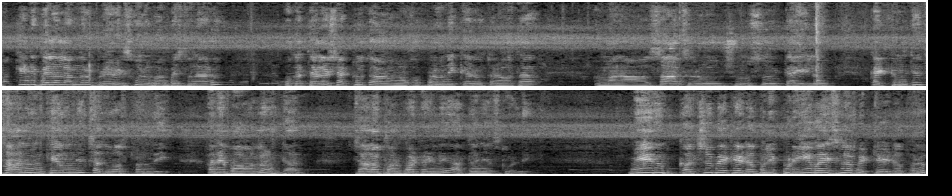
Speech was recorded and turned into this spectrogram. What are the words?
పక్కింటి పిల్లలందరూ ప్రైవేట్ స్కూల్ పంపిస్తున్నారు. ఒక తెల్ల షర్టు ఒక బ్లూ నిక్కరు తర్వాత మన సాక్స్లు షూస్ టైలు కట్టి ఉంటే చాలు ఇంకేముంది చదువు వస్తుంది అనే భావనలో ఉంటారు. చాలా పొరపాటు అండి అర్థం చేసుకోండి. మీరు ఖర్చు పెట్టే డబ్బులు ఇప్పుడు ఈ వయసులో పెట్టే డబ్బులు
